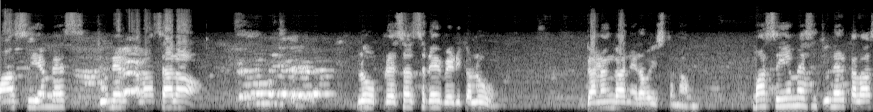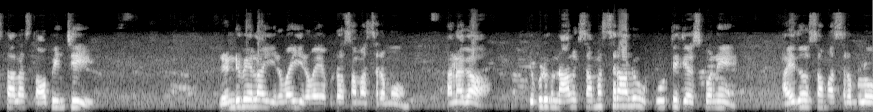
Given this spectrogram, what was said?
మా సిఎంఎస్ జూనియర్ కళాశాలలో ప్రెసర్స్ డే వేడుకలు ఘనంగా నిర్వహిస్తున్నాము. మా సిఎంఎస్ జూనియర్ కళాశాల స్థాపించి రెండు వేల ఇరవై ఇరవై ఒకటో సంవత్సరము. అనగా ఇప్పుడు నాలుగు సంవత్సరాలు పూర్తి చేసుకొని ఐదో సంవత్సరంలో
